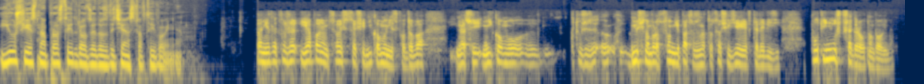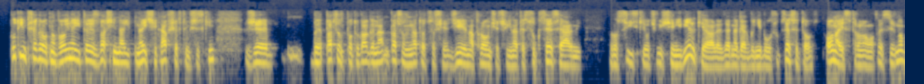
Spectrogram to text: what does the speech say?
już jest na prostej drodze do zwycięstwa w tej wojnie? Panie doktorze, ja powiem coś, co się nikomu nie spodoba, znaczy nikomu, y, którzy myślą rozsądnie, patrząc na to, co się dzieje w telewizji. Putin już przegrał tę wojnę. Putin przegrał tę wojnę i to jest właśnie naj, najciekawsze w tym wszystkim, że patrząc pod uwagę, na, patrząc na to, co się dzieje na froncie, czyli na te sukcesy armii rosyjskiej, oczywiście niewielkie, ale jednak jakby nie było sukcesy, to ona jest stroną ofensywną,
